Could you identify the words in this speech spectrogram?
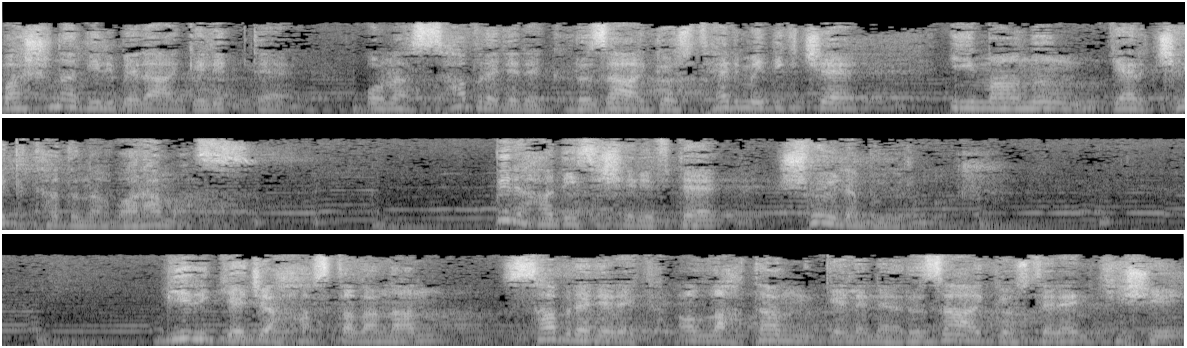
başına bir bela gelip de ona sabrederek rıza göstermedikçe imanın gerçek tadına varamaz. Bir hadisi şerifte şöyle buyurulur. Bir gece hastalanan, sabrederek Allah'tan gelene rıza gösteren kişi,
